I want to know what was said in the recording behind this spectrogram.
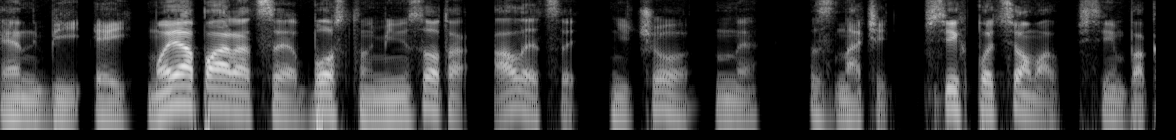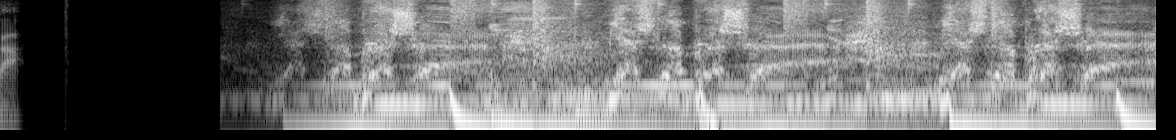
NBA. Моя пара це Бостон, Міннесота, але це нічого не значить. Всіх поцьомав, всім пока. М'яч на бреше, м'яч на бреше, м'яч на бреше.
